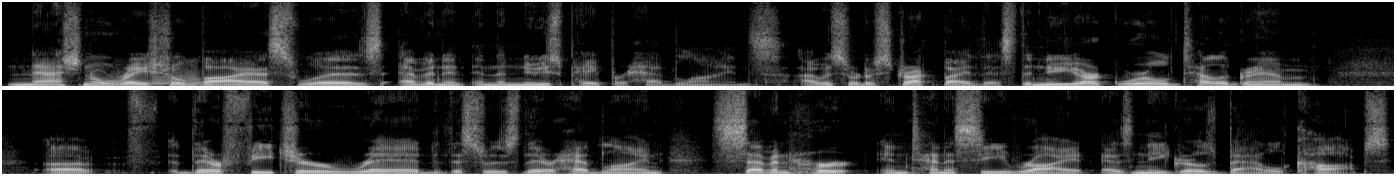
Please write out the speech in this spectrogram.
National mm-hmm. racial bias was evident in the newspaper headlines. I was sort of struck by this. The New York World Telegram uh, f- their feature read this was their headline Seven Hurt in Tennessee Riot as Negroes Battle Cops.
